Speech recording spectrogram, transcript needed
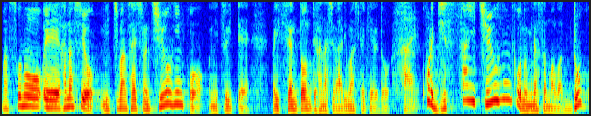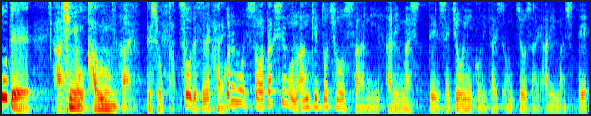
まあ、その、えー、話を一番最初の中央銀行について、まあ、1000トンという話がありましたけれど、はい、これ実際中央銀行の皆様はどこで金を買うんでしょうか、はい、そうですね、はい、これも実は私どものアンケート調査にありましてですね中央銀行に対しての調査にありまして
